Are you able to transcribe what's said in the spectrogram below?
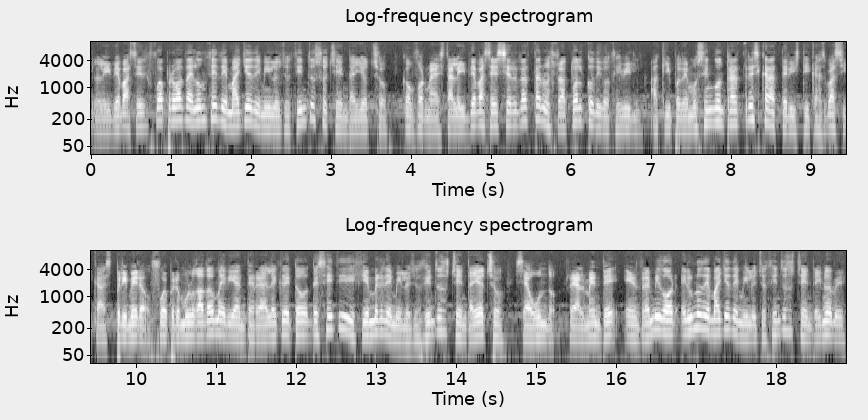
La ley de bases fue aprobada el 11 de mayo de 1888. Conforme a esta ley de bases se redacta nuestro actual Código Civil. Aquí podemos encontrar tres características básicas. Primero, fue promulgado mediante Real Decreto de 7 de diciembre de 1888. Segundo, realmente entra en vigor el 1 de mayo de 1889.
